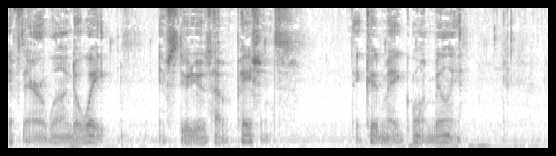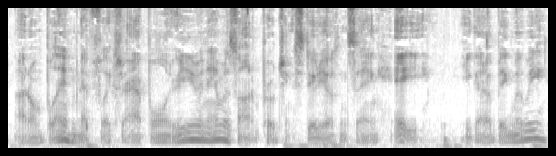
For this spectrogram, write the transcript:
if they are willing to wait. If studios have patience, they could make 1 billion. I don't blame Netflix or Apple or even Amazon approaching studios and saying, "Hey, you got a big movie?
